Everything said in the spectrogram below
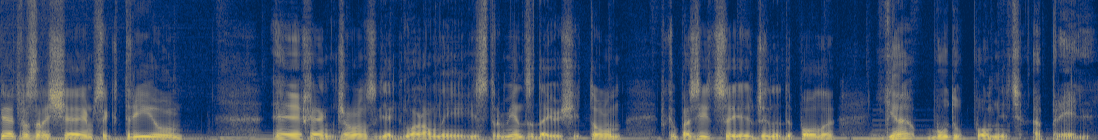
Опять возвращаемся к трио. Э, Хэнк Джонс, где главный инструмент, задающий тон, в композиции Джина де Пола «Я буду помнить апрель».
